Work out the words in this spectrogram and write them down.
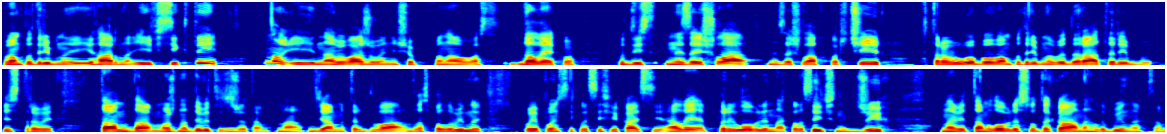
вам потрібно її гарно і всікти. Ну і на виважуванні, щоб вона у вас далеко кудись не зайшла, не зайшла в корчі, в траву, або вам потрібно видирати рибу із трави. Там, да, можна дивитися вже там на діаметр 2, 2,5 по японській класифікації, але приловлю на класичний джиг, навіть там ловля судака на глибинах там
